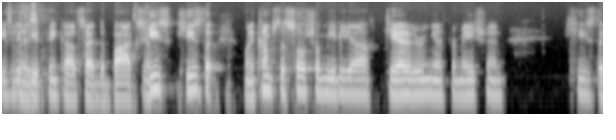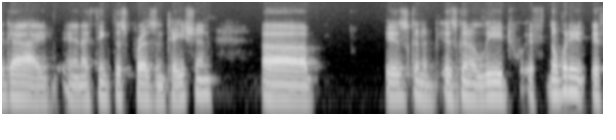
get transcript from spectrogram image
even if you think outside the box, yep. he's he's the when it comes to social media gathering information, he's the guy. And I think this presentation uh, is gonna is gonna lead. If nobody, if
